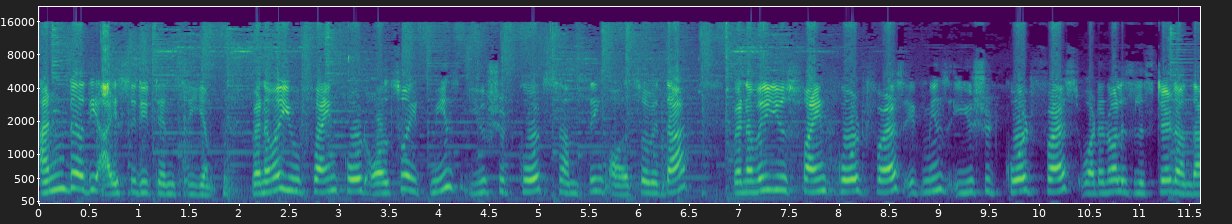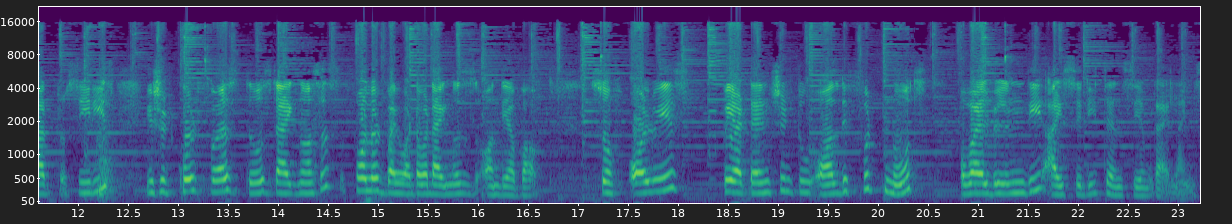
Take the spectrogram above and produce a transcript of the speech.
under the ICD-10-CM. Whenever you find code also, it means you should code something also with that. Whenever you find code first, it means you should code first what and all is listed on that series. You should code first those diagnoses followed by whatever diagnosis on the above. So always pay attention to all the footnotes available in the ICD-10-CM guidelines.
